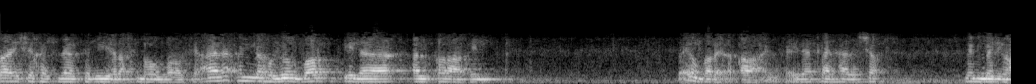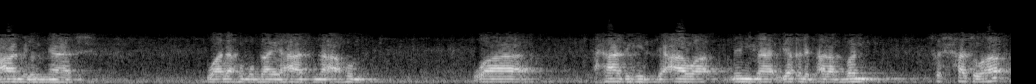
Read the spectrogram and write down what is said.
رأي شيخ الإسلام تيمية رحمه الله تعالى أنه ينظر إلى القرائن. فينظر إلى القرائن فإذا كان هذا الشخص ممن يعامل الناس وله مبايعات معهم وهذه الدعاوى مما يغلب على الظن صحتها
